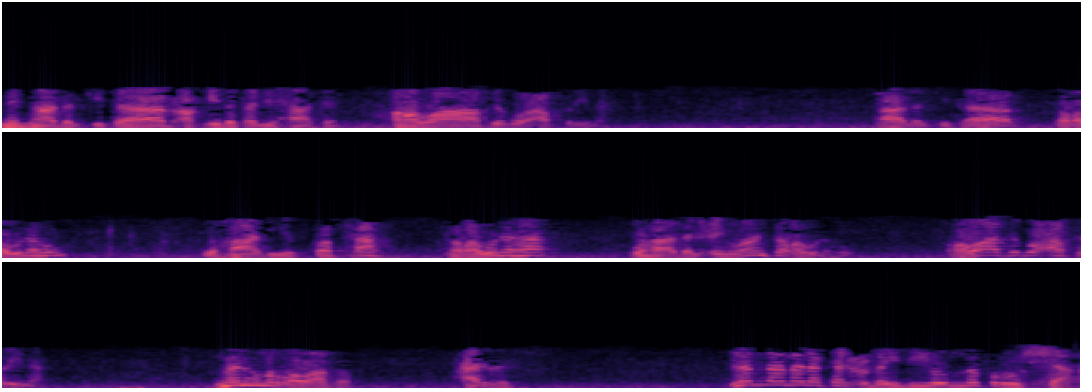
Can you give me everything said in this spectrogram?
من هذا الكتاب عقيدة أبي حاتم. روافض عصرنا. هذا الكتاب ترونه وهذه الصفحة ترونها وهذا العنوان ترونه. روافض عصرنا. من هم الروافض؟ عرف. لما ملك العبيديون مصر والشام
